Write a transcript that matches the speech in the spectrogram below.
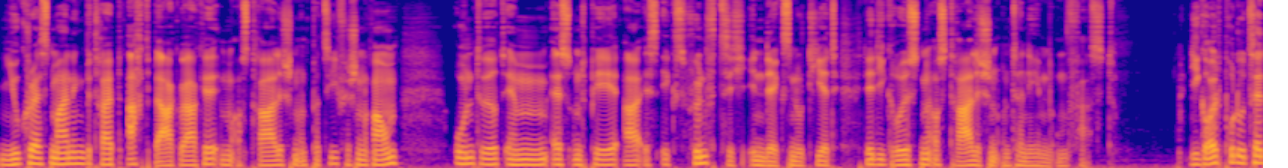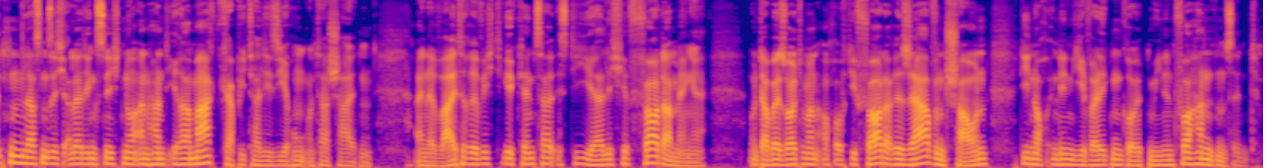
Newcrest Mining betreibt acht Bergwerke im australischen und pazifischen Raum und wird im S&P ASX 50 Index notiert, der die größten australischen Unternehmen umfasst. Die Goldproduzenten lassen sich allerdings nicht nur anhand ihrer Marktkapitalisierung unterscheiden. Eine weitere wichtige Kennzahl ist die jährliche Fördermenge. Und dabei sollte man auch auf die Förderreserven schauen, die noch in den jeweiligen Goldminen vorhanden sind.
